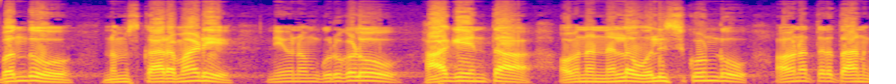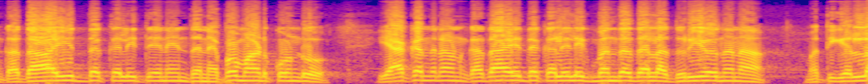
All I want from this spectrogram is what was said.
ಬಂದು ನಮಸ್ಕಾರ ಮಾಡಿ, ನೀವು ನಮ್ಮ ಗುರುಗಳು, ಹಾಗೆ ಅಂತ ಅವನನ್ನೆಲ್ಲ ಒಲಿಸಿಕೊಂಡು, ಅವನ ಹತ್ರ ತಾನು ಗದಾಯುದ್ಧ ಕಲಿತೇನೆ ಅಂತ ನೆಪ ಮಾಡಿಕೊಂಡು, ಯಾಕಂದ್ರೆ ಅವನು ಗದಾಯುದ್ಧ ಕಲೀಲಿಕ್ಕೆ ಬಂದದಲ್ಲ ದುರ್ಯೋಧನ, ಮತ್ತು ಎಲ್ಲ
